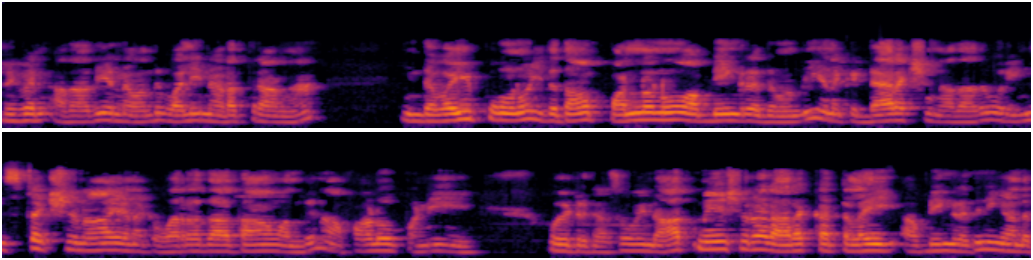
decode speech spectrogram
ட்ரிவன் அதாவது என்னை வந்து வழி நடத்துகிறாங்க இந்த வழி போகணும் இதை தான் பண்ணணும் அப்படிங்கிறது வந்து எனக்கு டைரக்ஷன் அதாவது ஒரு இன்ஸ்ட்ரக்ஷனாக எனக்கு வர்றதா தான் வந்து நான் ஃபாலோ பண்ணி போயிட்டுருக்கேன். ஸோ இந்த ஆத்மேஸ்வரர் அறக்கட்டளை அப்படிங்கிறது நீங்கள் அந்த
